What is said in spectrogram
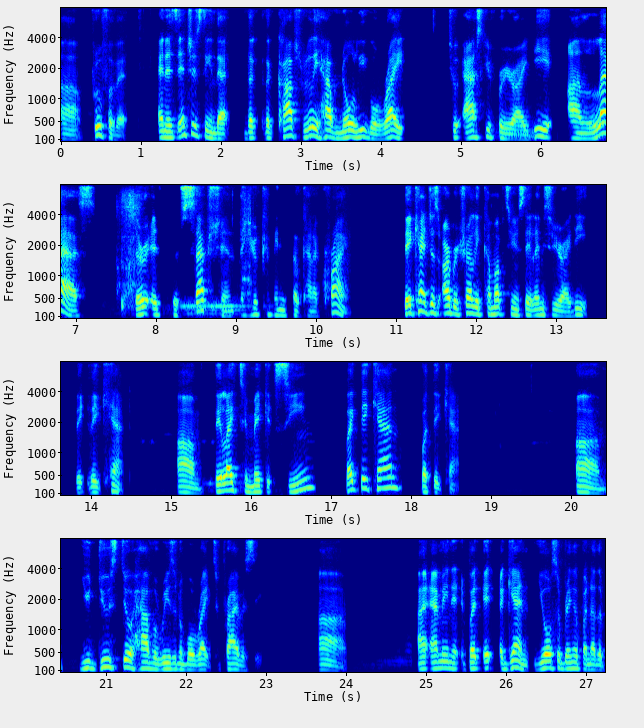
uh, proof of it. And it's interesting that the, the cops really have no legal right to ask you for your ID unless there is perception that you're committing some kind of crime. They can't just arbitrarily come up to you and say, "Let me see your ID." They they can't. Um, they like to make it seem like they can, but they can't. Um, you do still have a reasonable right to privacy. Um, I, I mean, but it, again, you also bring up another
